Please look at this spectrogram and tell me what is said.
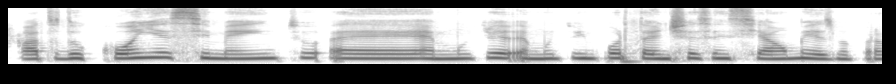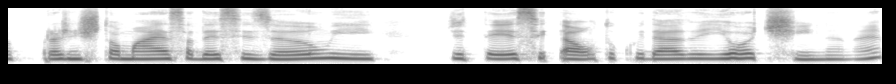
o fato do conhecimento é, é, muito, é muito importante, essencial mesmo, para a gente tomar essa decisão e de ter esse autocuidado e rotina, né?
